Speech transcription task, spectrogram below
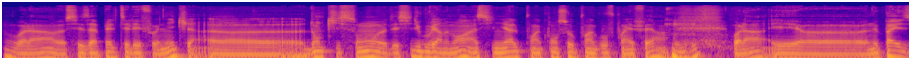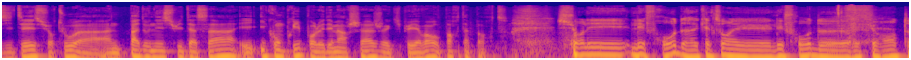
voilà euh, ces appels téléphoniques euh, donc qui sont euh, des sites du gouvernement hein, signal.conso.gouv.fr mhm. voilà et euh, ne pas hésiter surtout à, à, ne pas donner suite à ça et y compris pour le démarchage qui peut y avoir au porte à porte sur les, les fraudes quelles sont les, les fraudes récurrentes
